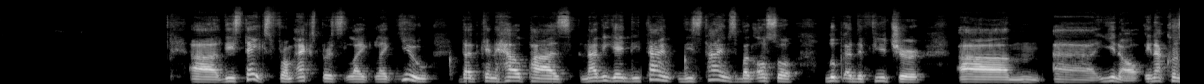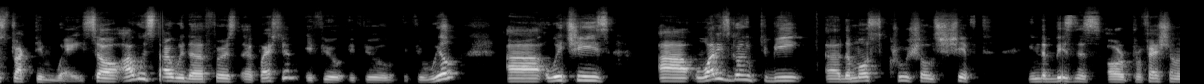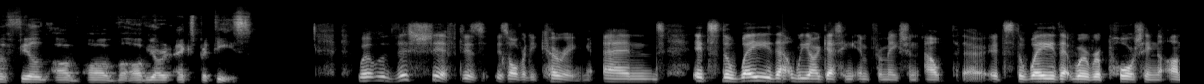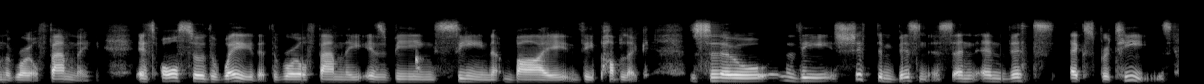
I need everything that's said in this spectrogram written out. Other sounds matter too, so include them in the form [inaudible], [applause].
uh, these takes from experts like like you that can help us navigate the time these times, but also look at the future, um, uh, you know, in a constructive way. So I would start with the first uh, question, if you if you if you will, uh, which is uh, what is going to be uh, the most crucial shift in the business or professional field of of, of your expertise. Well, this shift is is already occurring, and it's the way that we are getting information out there. It's the way that we're reporting on the royal family. It's also the way that the royal family is being seen by the public. So the shift in business and and this expertise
